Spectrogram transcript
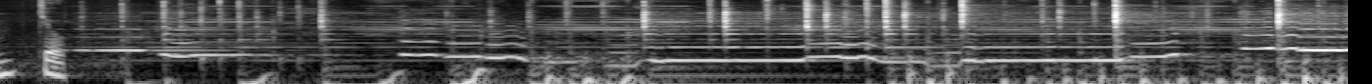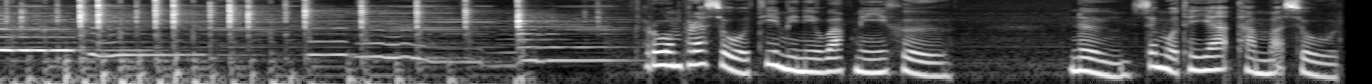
มจบ พระสูตรที่มีนิวักนี้คือ 1. สมุทยธรรมสูตร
